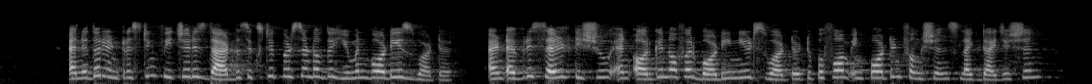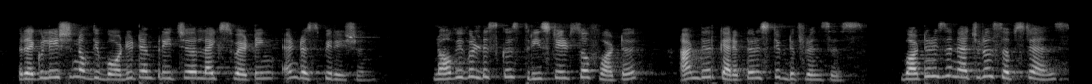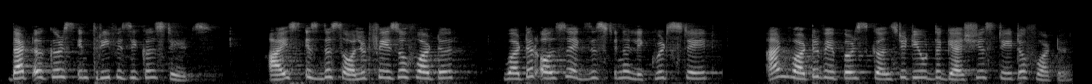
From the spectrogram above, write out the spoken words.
Another interesting feature is that the 60% of the human body is water and every cell, tissue and organ of our body needs water to perform important functions like digestion, regulation of the body temperature like sweating and respiration. Now we will discuss three states of water and their characteristic differences. Water is a natural substance that occurs in three physical states. Ice is the solid phase of water. Water also exists in a liquid state and water vapors constitute the gaseous state of water.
